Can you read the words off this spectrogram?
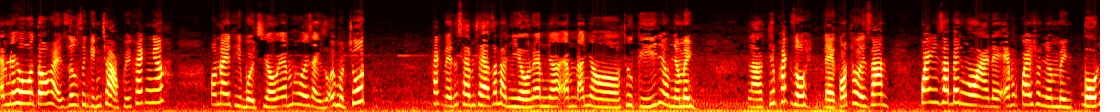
Em Lê Hương ô tô Hải Dương xin kính chào quý khách nhé. Hôm nay thì buổi chiều em hơi rảnh rỗi một chút. Khách đến xem xe rất là nhiều nên em em đã nhờ thư ký nhà, nhà mình Là tiếp khách rồi. Để có thời gian quay ra bên ngoài để em quay cho nhà mình bốn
